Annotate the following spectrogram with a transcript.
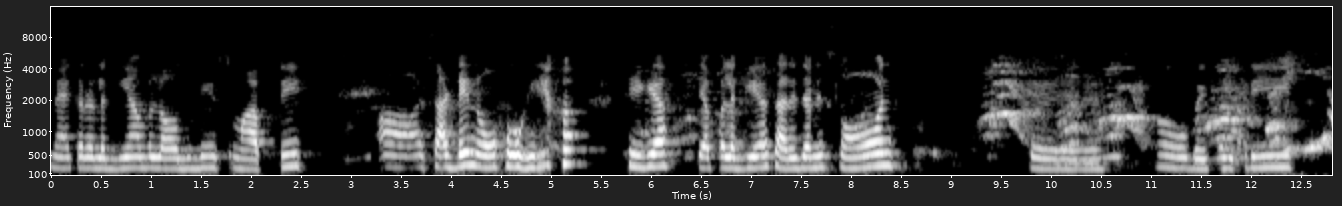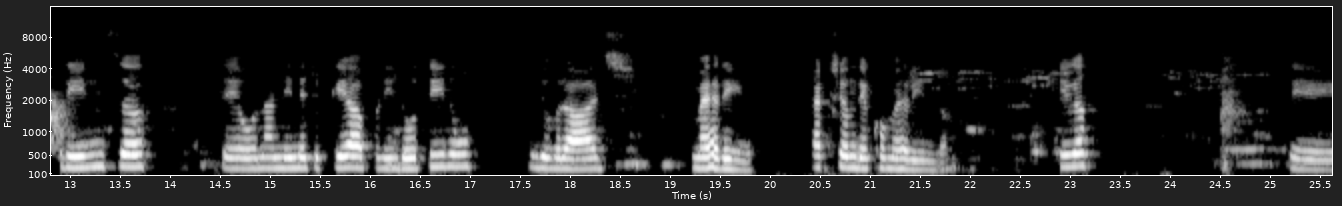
ਮੈਂ ਕਰਨ ਲੱਗੀ ਹਾਂ ਵਲੌਗ ਦੀ ਸਮਾਪਤੀ। ਆ 9:30 ਹੋ ਗਏ ਆ। ਠੀਕ ਆ? ਤੇ ਆਪਾਂ ਲੱਗੇ ਆ ਸਾਰੇ ਜਾਣੇ ਸੌਣ। ਤੇ ਉਹ ਬੇਟੀ ਪ੍ਰੀਤ ਪ੍ਰਿੰਸ ਤੇ ਉਹ ਨਾਨੀ ਨੇ ਚੁੱਕਿਆ ਆਪਣੀ ਦੋਤੀ ਨੂੰ ਯੁਵਰਾਜ ਮਹਿਰੀਨ। ਐਕਸ਼ਨ ਦੇਖੋ ਮਹਿਰੀਨ ਦਾ। ਠੀਕ ਆ? ਤੇ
